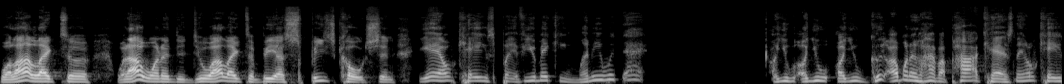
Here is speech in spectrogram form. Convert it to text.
Well, I like to, what I wanted to do, I like to be a speech coach. And yeah, okay. But if you're making money with that, are you, are you, are you good? I want to have a podcast now. Okay.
